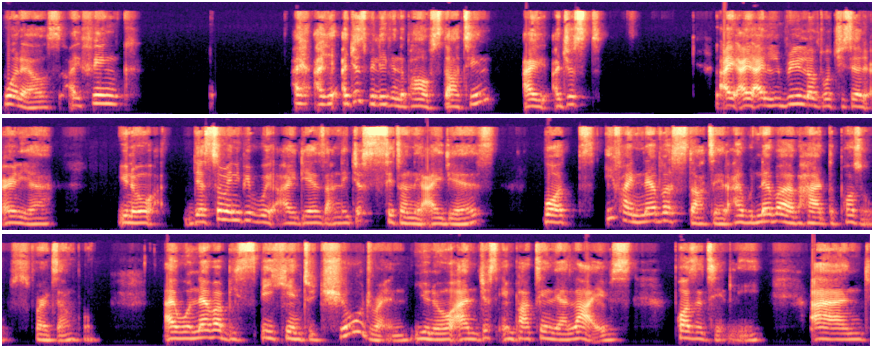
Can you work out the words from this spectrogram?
what else? I think I I, I just believe in the power of starting. I I just I, I I really loved what you said earlier. You know there's so many people with ideas and they just sit on their ideas. But if I never started I would never have had the puzzles for example I will never be speaking to children, you know, and just impacting their lives positively. And,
